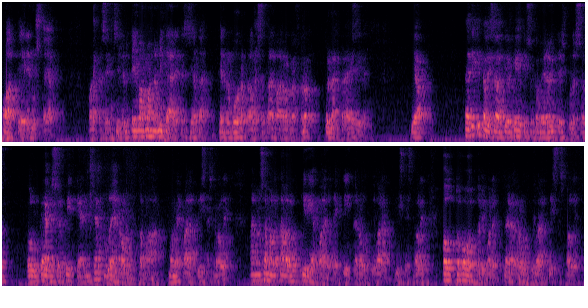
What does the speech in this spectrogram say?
aatteen edustaja, vaikka se, sille nyt ei vaan mahda mitään, että se sieltä kerran vuorokaudessa taivaanrannasta yllättää esille. Ja tämä digitalisaatio kehitys, joka meidän yhteiskunnassa on ollut käynnissä jo pitkään, niin tämä tulee romuttamaan monet vanhat bisnesmallit. Aivan samalla tavalla kuin kirjapainotekniikka vanhat bisnesmallit, polttomoottori monet romutti vanhat bisnesmallit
